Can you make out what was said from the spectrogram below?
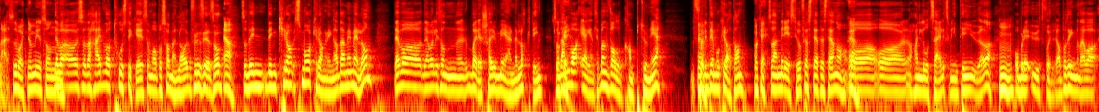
Nei, så det var ikke noe mye sånn Det, var, altså, det her var to stykker som var på samme lag, for å si det sånn. Ja. Så den, den krang, småkranglinga dem imellom, det var, det var litt sånn bare sjarmerende lagt inn. Så okay. de var egentlig på en valgkampturné for Ja. demokratene. Okay. Så de reiste jo fra sted til sted nå, Ja. og, og han lot seg liksom intervjue da, Mm. og ble utfordra på ting, men det var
